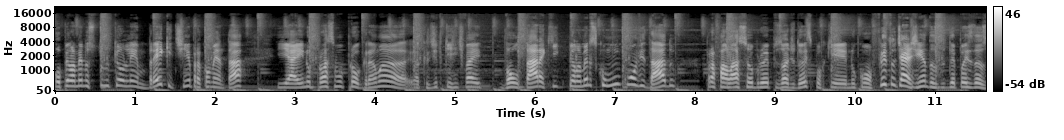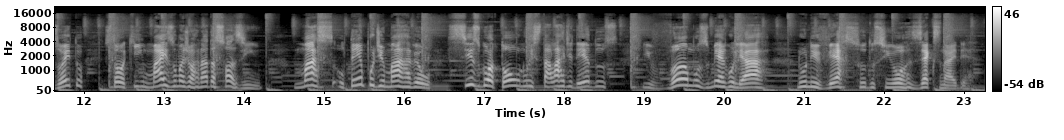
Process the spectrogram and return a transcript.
ou pelo menos tudo que eu lembrei que tinha para comentar. E aí no próximo programa, eu acredito que a gente vai voltar aqui pelo menos com um convidado para falar sobre o episódio 2, porque no conflito de agendas do Depois das Oito, estou aqui em mais uma jornada sozinho. Mas o tempo de Marvel se esgotou no estalar de dedos e vamos mergulhar no universo do Sr. Zack Snyder.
